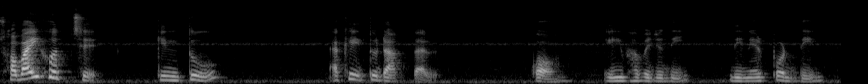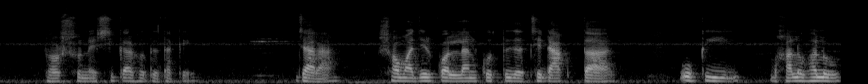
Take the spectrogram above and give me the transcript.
সবাই হচ্ছে, কিন্তু একেই তো ডাক্তার কম। এইভাবে যদি দিনের পর দিন ধর্ষণের শিকার হতে থাকে। যারা সমাজের কল্যাণ করতে যাচ্ছে, ডাক্তার, উকিল, ভালো ভালো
